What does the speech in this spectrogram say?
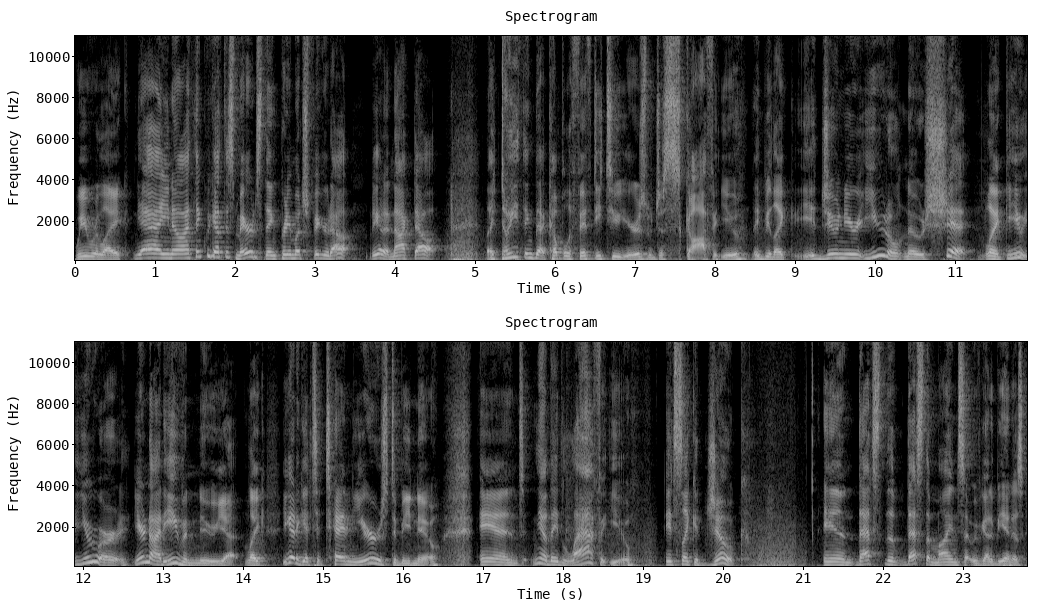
we were like, yeah, you know, I think we got this marriage thing pretty much figured out. We got it knocked out. Like, don't you think that couple of 52 years would just scoff at you? They'd be like, Junior, you don't know shit. Like, you, you are, you're not even new yet. Like, you got to get to 10 years to be new. And, you know, they'd laugh at you. It's like a joke and that's the that's the mindset we've got to be in is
